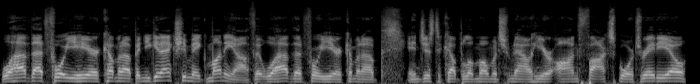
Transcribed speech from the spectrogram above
We'll have that for you here coming up, and you can actually make money off it. We'll have that for you here coming up in just a couple of moments from now here on Fox Sports Radio.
